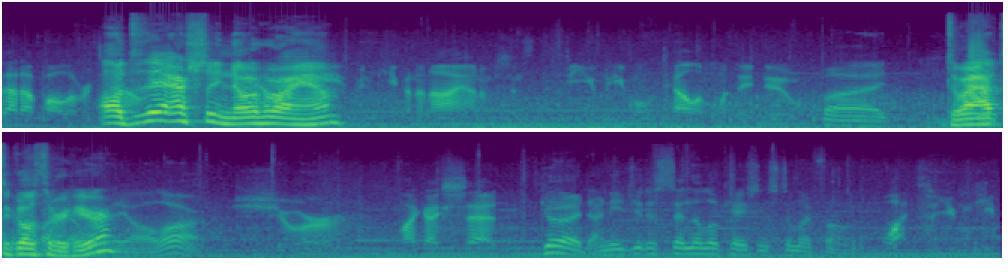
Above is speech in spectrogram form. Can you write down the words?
set up all over oh, town. Oh, do they actually know who I am? He's been keeping an eye on them since the DUP won't tell them what they do. But Do I have to go through find out where here? They all are. Sure. Like I said, Good. I need you to send the locations to my phone. what, so you can keep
